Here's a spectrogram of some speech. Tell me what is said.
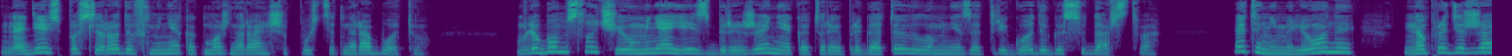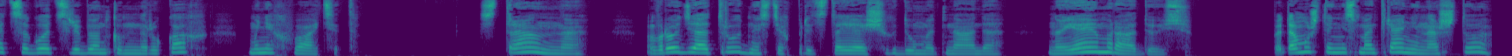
Надеюсь, после родов меня как можно раньше пустят на работу — в любом случае, у меня есть сбережения, которые приготовило мне за три года государство. Это не миллионы, но продержаться год с ребенком на руках мне хватит. Странно. Вроде о трудностях предстоящих думать надо, но я им радуюсь. Потому что, несмотря ни на что,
